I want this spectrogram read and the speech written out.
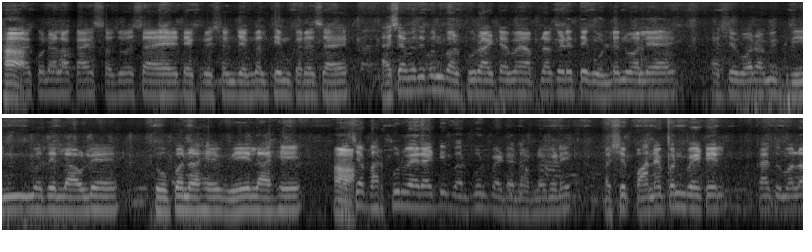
काय कोणाला काय सजवायचं आहे डेकोरेशन जंगल थीम करायचं आहे. ह्याच्यामध्ये पण भरपूर आयटम आहे. आपल्याकडे ते गोल्डन वाले आहे. असे वर आम्ही ग्रीन मध्ये लावले आहे. तो पण आहे वेल आहे. त्याच्या भरपूर व्हेरायटी भरपूर पॅटर्न आपल्याकडे. असे पाने पण भेटेल. काय तुम्हाला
